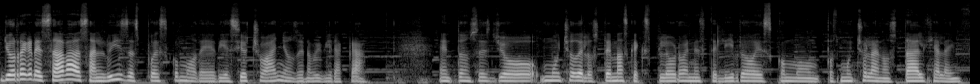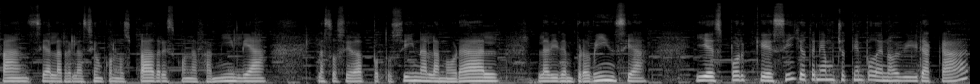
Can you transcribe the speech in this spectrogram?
yo regresaba a San Luis después como de 18 años de no vivir acá. Entonces yo, mucho de los temas que exploro en este libro es como, pues mucho la nostalgia, la infancia, la relación con los padres, con la familia, la sociedad potosina, la moral, la vida en provincia. Y es porque sí, yo tenía mucho tiempo de no vivir acá,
